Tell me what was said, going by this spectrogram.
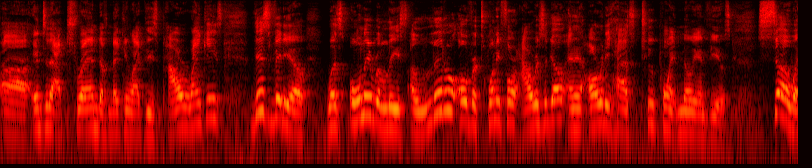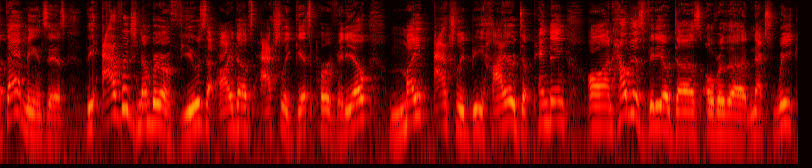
uh, into that trend of making like these power rankings, this video was only released a little over 24 hours ago and it already has 2. million views. So what that means is the average number of views that iDubbbz actually gets per video might actually be higher depending on how this video does over the next week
